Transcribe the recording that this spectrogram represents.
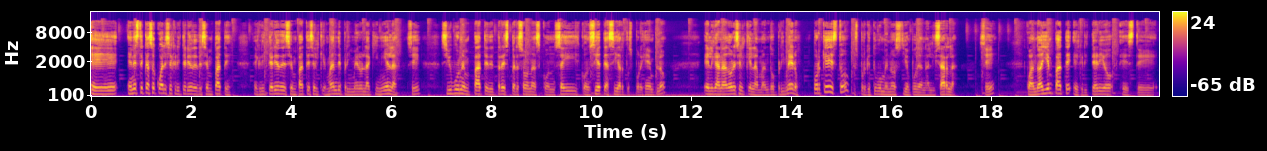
Eh, en este caso, ¿cuál es el criterio de desempate? El criterio de desempate es el que mande primero la quiniela, ¿sí? Si hubo un empate de tres personas con seis, con siete aciertos, por ejemplo, el ganador es el que la mandó primero. ¿Por qué esto? Pues porque tuvo menos tiempo de analizarla, ¿sí? Cuando hay empate, el criterio este,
